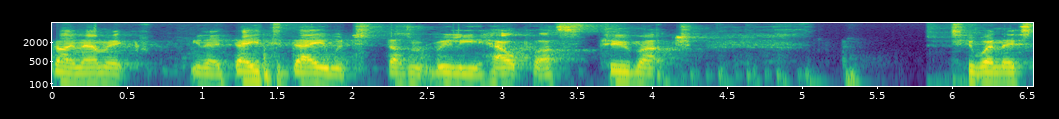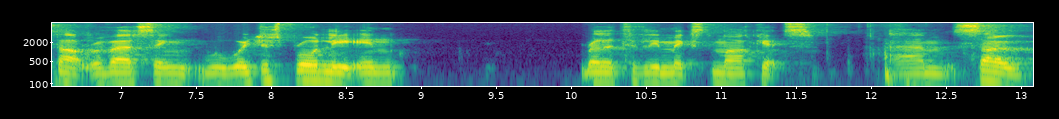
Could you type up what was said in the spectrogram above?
dynamic, you know, day to day, which doesn't really help us too much. To when they start reversing, we're just broadly in relatively mixed markets. Um, so,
